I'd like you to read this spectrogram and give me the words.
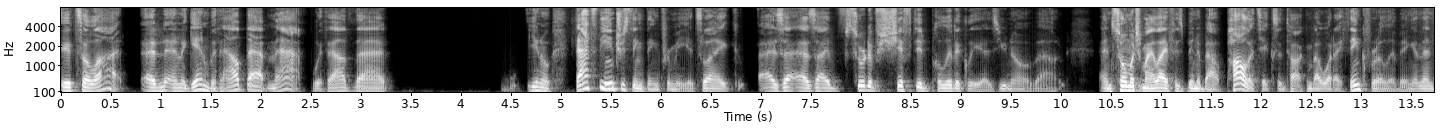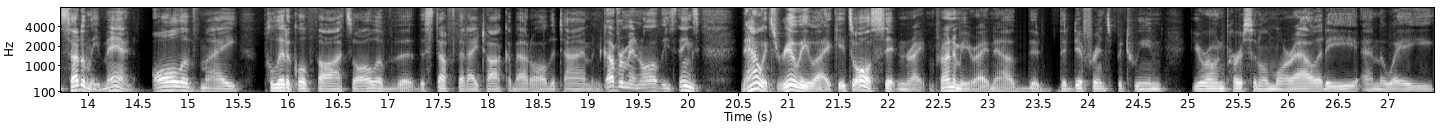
It's a lot and and again without that map without that you know that's the interesting thing for me. It's like as as i've sort of shifted politically as you know about and so much of my life has been about politics and talking about what i think for a living. And then suddenly man all of my political thoughts all of the the stuff that i talk about all the time and government and all these things now it's really like it's all sitting right in front of me right now. The the difference between your own personal morality and the way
